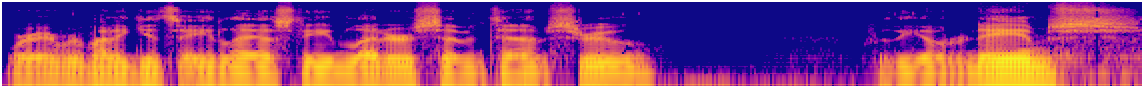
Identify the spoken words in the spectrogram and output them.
Where everybody gets a last name letter seven times through for the owner names.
